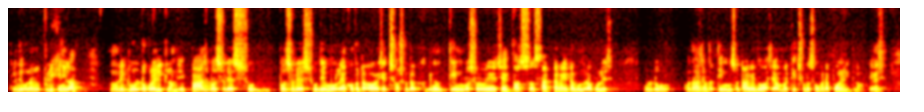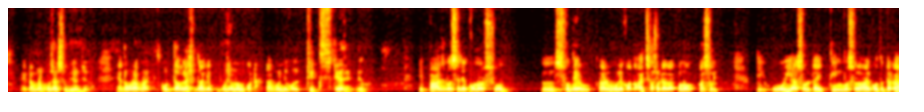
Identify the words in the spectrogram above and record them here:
তাহলে দেখুন আমি একটু লিখে নিলাম আমরা একটু উল্টো করে লিখলাম যে পাঁচ বছরের সুদ, বছরের সুদে মূল্যে কত টাকা হয়েছে? ছশো টাকা, কিন্তু তিন বছর হয়েছে পাঁচশো ষাট টাকা, এটা বন্ধুরা বলেছে। উল্টো কথা আছে, অর্থাৎ তিন বছর আগে দেওয়া আছে, আমরা কি ছোট সংখ্যাটা পরে লিখলাম, ঠিক আছে? এটা আমরা বোঝার সুবিধার জন্য। এত বড় আপনার করতে হবে না, শুধু আগে বুঝুন অঙ্কটা তারপরে দেখুন ট্রিক্স ঠিক আছে? দেখুন। এই পাঁচ বছরে কোনো সুদ সুদে আর মূলে কত হয়? ছশো টাকা কোনো আসল। ঠিক ওই আসলটাই তিন বছর হয় কত টাকা?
